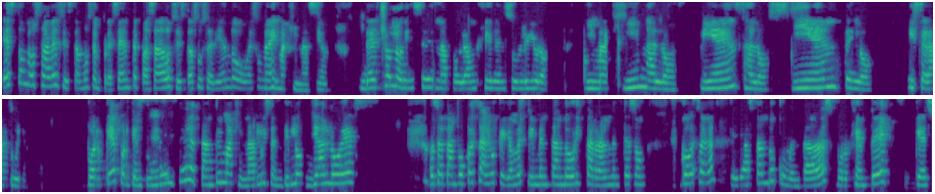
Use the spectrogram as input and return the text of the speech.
esto no sabe si estamos en presente, pasado, si está sucediendo o es una imaginación. De hecho, lo dice Napoleón Hill en su libro. Imagínalo, piénsalo, siéntelo y será tuyo. ¿Por qué? Porque en tu mente, de tanto imaginarlo y sentirlo, ya lo es. O sea, tampoco es algo que yo me estoy inventando ahorita, realmente son cosas que ya están documentadas por gente que es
